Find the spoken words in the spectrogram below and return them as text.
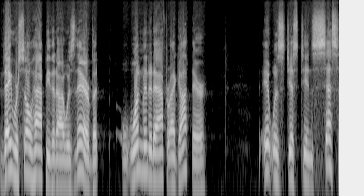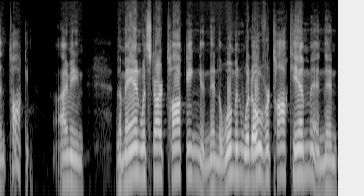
they were so happy that I was there, but one minute after I got there, it was just incessant talking. I mean, the man would start talking, and then the woman would overtalk him, and then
